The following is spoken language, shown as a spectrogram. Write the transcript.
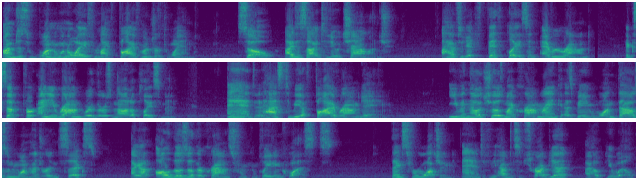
I'm just one win away from my 500th win. So, I decided to do a challenge. I have to get 5th place in every round, except for any round where there's not a placement. And it has to be a 5 round game. Even though it shows my crown rank as being 1106, I got all those other crowns from completing quests. Thanks for watching, and if you haven't subscribed yet, I hope you will.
